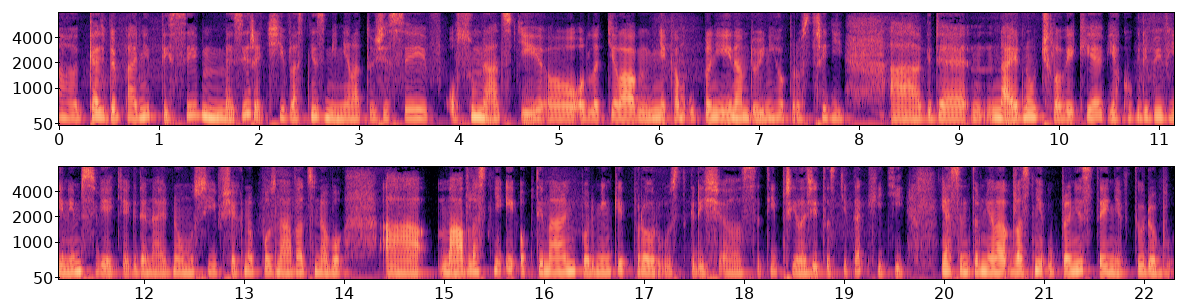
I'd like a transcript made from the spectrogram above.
Eh, každopádně ty si mezi řečí vlastně zmínila to, že jsi v 18 eh, odletěla někam úplně jinam do jiného prostředí, a kde najednou člověk je jako kdyby v jiném světě, kde najednou musí všechno poznávat znovu a má vlastně i optimální podmínky pro prorůst, když uh, se té příležitosti tak chytí. Já jsem to měla vlastně úplně stejně v tu dobu.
